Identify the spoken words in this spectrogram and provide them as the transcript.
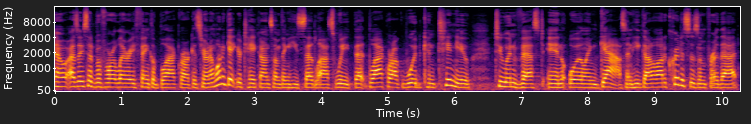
Now, as I said before, Larry Fink of BlackRock is here, and I want to get your take on something he said last week that BlackRock would continue to invest in oil and gas, and he got a lot of criticism for that.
